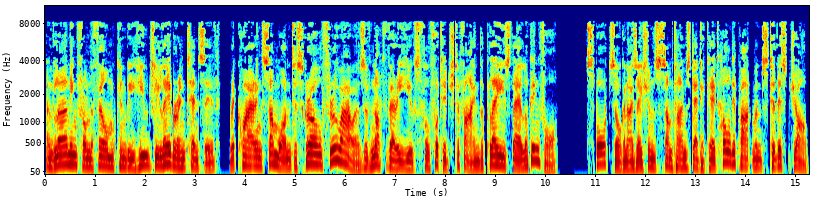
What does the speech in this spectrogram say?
and learning from the film can be hugely labor-intensive, requiring someone to scroll through hours of not very useful footage to find the plays they're looking for. Sports organizations sometimes dedicate whole departments to this job.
